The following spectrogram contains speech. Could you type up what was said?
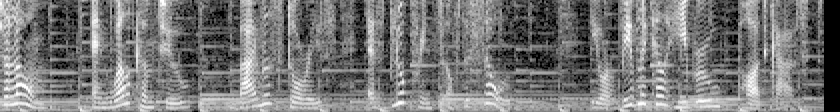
Shalom, and welcome to Bible Stories as Blueprints of the Soul, your Biblical Hebrew podcast.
